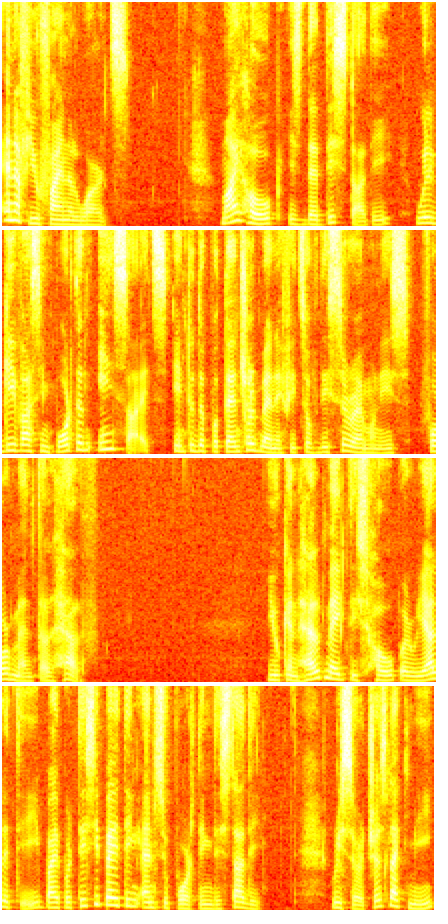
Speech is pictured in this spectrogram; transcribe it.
And a few final words. My hope is that this study will give us important insights into the potential benefits of these ceremonies for mental health. You can help make this hope a reality by participating and supporting this study researchers like me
